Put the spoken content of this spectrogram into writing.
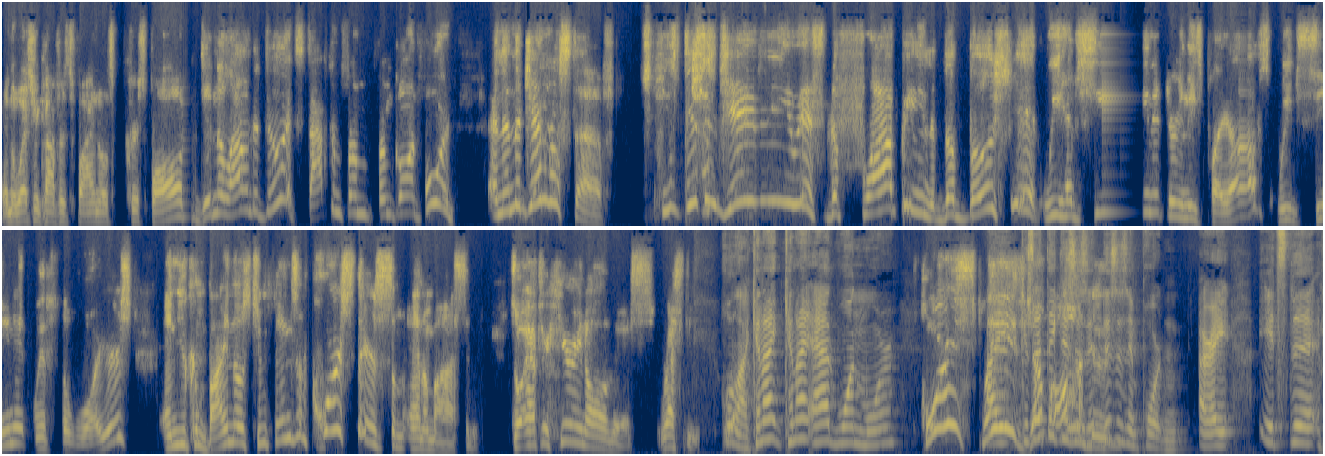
in the Western Conference Finals, Chris Paul didn't allow him to do it, stopped him from, from going forward. And then the general stuff. He's disingenuous, the flopping, the bullshit. We have seen it during these playoffs. We've seen it with the Warriors. And you combine those two things, of course there's some animosity. So after hearing all of this, Rusty. Hold on. Can I can I add one more? Of course, please. Because I, I, think this is dude. this is important. All right. It's the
